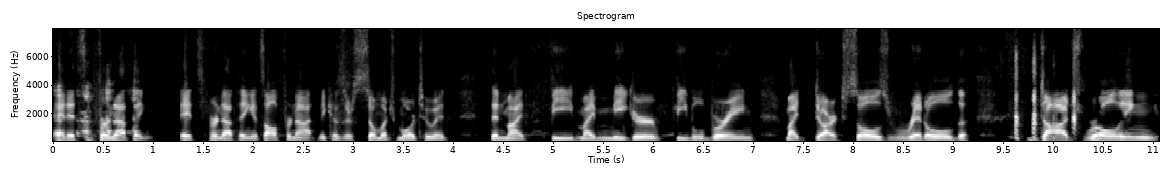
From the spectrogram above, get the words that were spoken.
and it's for nothing it's for nothing. It's all for naught because there's so much more to it than my fee, my meager, feeble brain, my Dark Souls riddled, dodge rolling,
